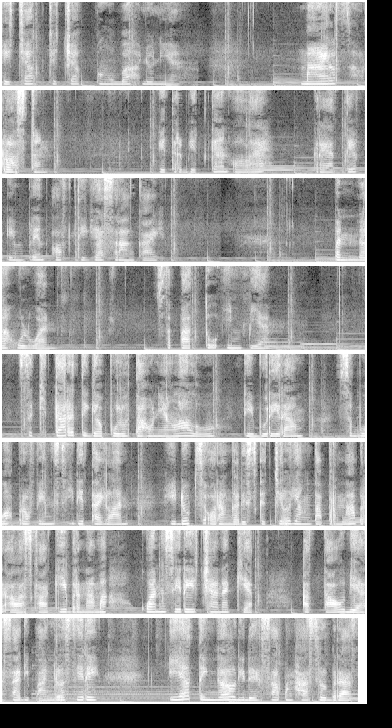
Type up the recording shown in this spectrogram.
Cicak-cicak pengubah dunia. Miles Roston. Diterbitkan oleh Creative Imprint of Tiga Serangkai. Pendahuluan. Sepatu Impian. Sekitar 30 tahun yang lalu, di Buriram, sebuah provinsi di Thailand, hidup seorang gadis kecil yang tak pernah beralas kaki bernama Kwan Siri Chanakiat atau biasa dipanggil Siri. Ia tinggal di desa penghasil beras.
